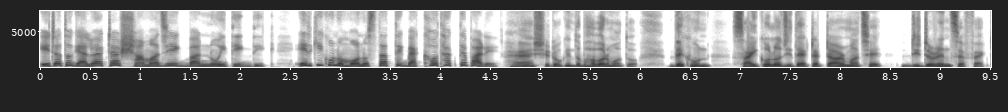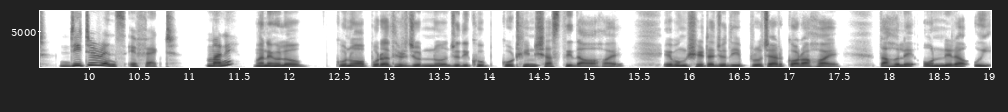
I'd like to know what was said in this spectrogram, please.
এটা তো গেল একটা সামাজিক বা নৈতিক দিক। এর কি কোনো মনস্তাত্ত্বিক ব্যাখ্যাও থাকতে পারে? হ্যাঁ সেটাও কিন্তু ভাবার মতো। দেখুন সাইকোলজিতে একটা টার্ম আছে ডিটারেন্স এফেক্ট ডিটারেন্স এফেক্ট মানে? মানে হলো কোনো অপরাধের জন্য যদি খুব কঠিন শাস্তি দেওয়া হয় এবং সেটা যদি প্রচার করা হয় তাহলে অন্যেরা ওই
